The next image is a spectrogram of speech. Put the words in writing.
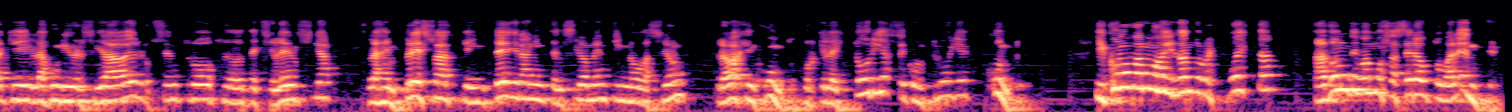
a que las universidades, los centros eh, de excelencia, las empresas que integran intensivamente innovación, trabajen juntos, porque la historia se construye juntos. ¿Y cómo vamos a ir dando respuesta a dónde vamos a ser autovalentes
